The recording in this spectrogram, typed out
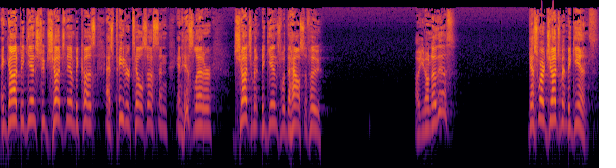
And God begins to judge them because, as Peter tells us in, in his letter, judgment begins with the house of who? Oh, you don't know this? Guess where judgment begins?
